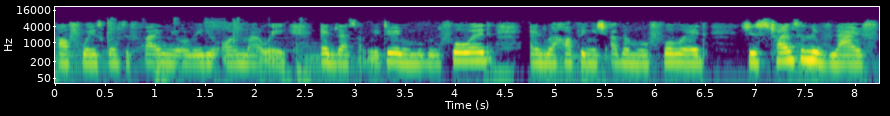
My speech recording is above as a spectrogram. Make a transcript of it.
halfway. It's going to find me already on my way, and that's what we're doing. We're moving forward, and we're helping each other move forward. Just trying to live life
